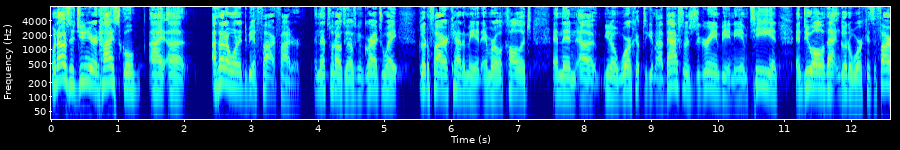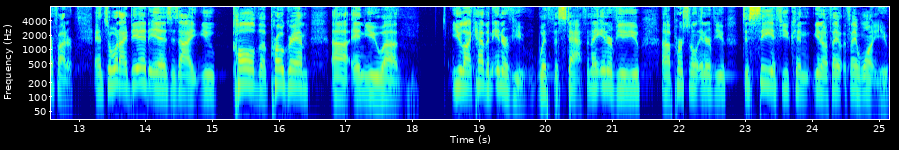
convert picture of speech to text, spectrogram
When I was a junior in high school, I, uh, I thought I wanted to be a firefighter. And that's what I was. I was going to graduate, go to fire academy at Amarillo College, and then uh, you know work up to get my bachelor's degree and be an EMT and and do all of that and go to work as a firefighter. And so what I did is is I you call the program uh, and you uh, you like have an interview with the staff and they interview you a personal interview to see if you can you know if they if they want you.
